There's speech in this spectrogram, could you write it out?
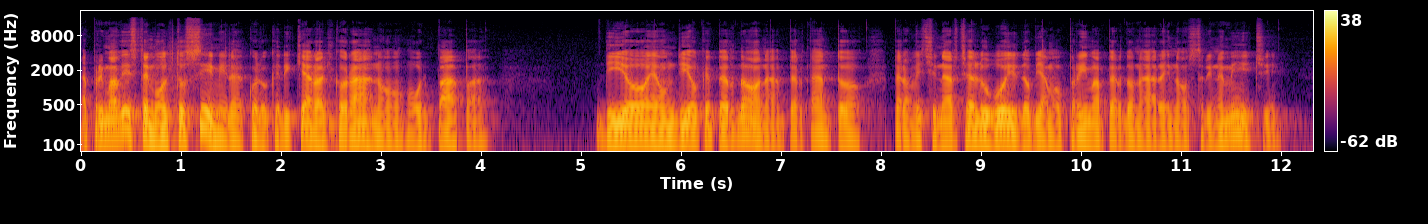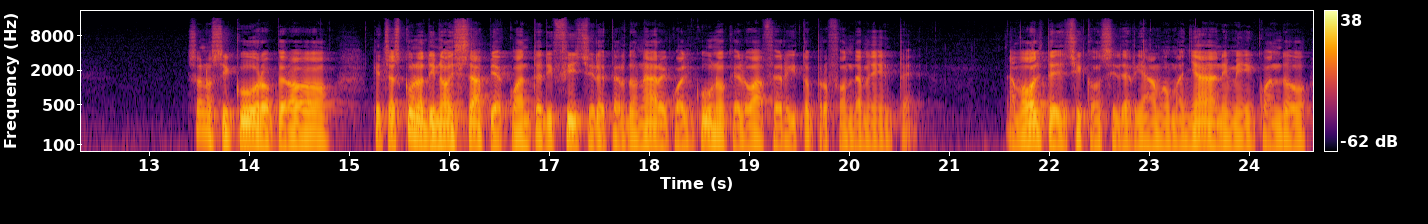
A prima vista è molto simile a quello che dichiara il Corano o il Papa. Dio è un Dio che perdona, pertanto per avvicinarci a Lui dobbiamo prima perdonare i nostri nemici. Sono sicuro però che ciascuno di noi sappia quanto è difficile perdonare qualcuno che lo ha ferito profondamente. A volte ci consideriamo magnanimi quando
